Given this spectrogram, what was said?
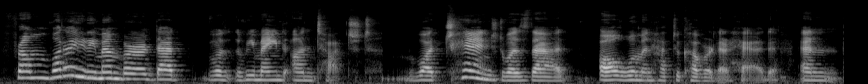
From what I remember, that was remained untouched. What changed was that all women had to cover their head and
